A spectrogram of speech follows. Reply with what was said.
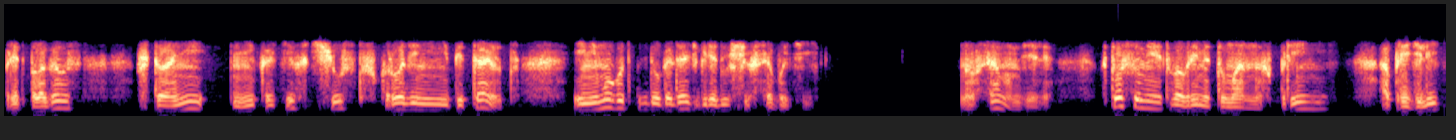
Предполагалось, что они никаких чувств к родине не питают и не могут предугадать грядущих событий. Но в самом деле, кто сумеет во время туманных прений определить,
